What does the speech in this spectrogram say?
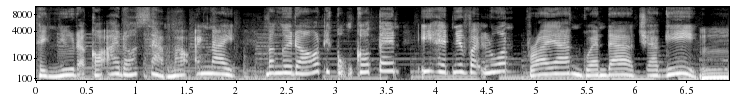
hình như đã có ai đó giả mạo anh này và người đó thì cũng có tên y hệt như vậy luôn, Brian Gwenda Jagi. Ừ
